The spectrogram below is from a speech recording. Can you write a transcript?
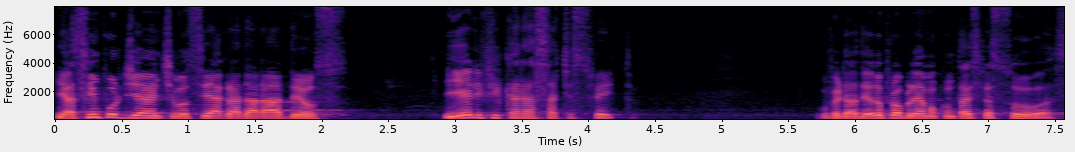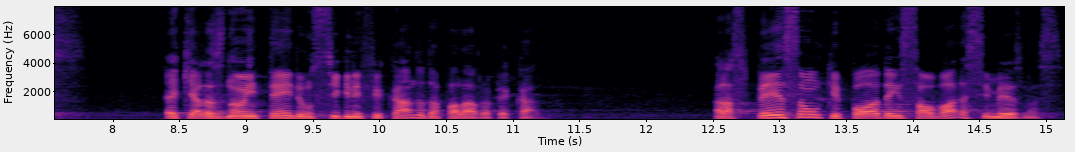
e assim por diante, você agradará a Deus e Ele ficará satisfeito. O verdadeiro problema com tais pessoas é que elas não entendem o significado da palavra pecado. Elas pensam que podem salvar a si mesmas.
